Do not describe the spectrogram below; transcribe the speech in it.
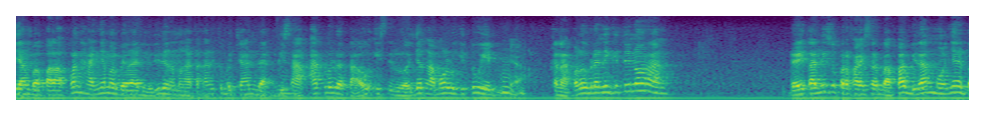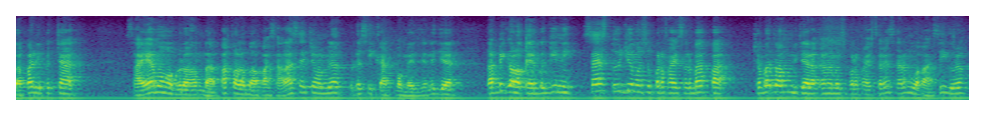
yang bapak lakukan hanya membela diri dengan mengatakan itu bercanda. Di saat lu udah tahu istri lu aja nggak mau lu gituin. Hmm. Ya. kenapa lu berani gituin orang? Dari tadi supervisor bapak bilang maunya bapak dipecat. Saya mau ngobrol sama bapak kalau bapak salah saya cuma bilang udah sikat pom bensin aja tapi kalau kayak begini saya setuju sama supervisor bapak coba tolong bicarakan sama supervisornya sekarang gua kasih gue bilang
